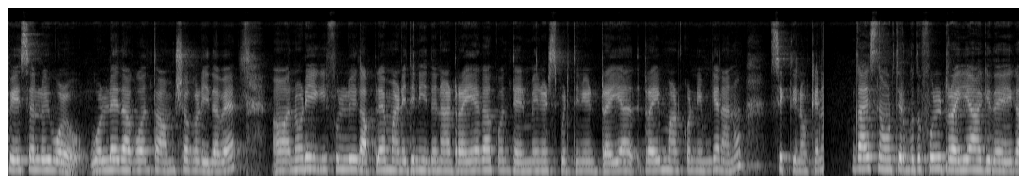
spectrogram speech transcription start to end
ಫೇಸಲ್ಲೂ ಒಳ್ಳೆಯದಾಗುವಂಥ ಅಂಶಗಳಿದ್ದಾವೆ ನೋಡಿ ಈಗ ಫುಲ್ ಈಗ ಅಪ್ಲೈ ಮಾಡಿದ್ದೀನಿ. ಇದನ್ನು ಡ್ರೈ ಆಗಕ್ಕೆ ಒಂದು ಟೆನ್ ಮಿನಿಟ್ಸ್ ಬಿಡ್ತೀನಿ. ಡ್ರೈ ಡ್ರೈ ಮಾಡ್ಕೊಂಡು ನಿಮಗೆ ನಾನು ಸಿಗ್ತೀನಿ ಓಕೆನಾ ಗಾಯ್ಸ್ ನೋಡ್ತಿರ್ಬೋದು ಫುಲ್ ಡ್ರೈ ಆಗಿದೆ ಈಗ.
